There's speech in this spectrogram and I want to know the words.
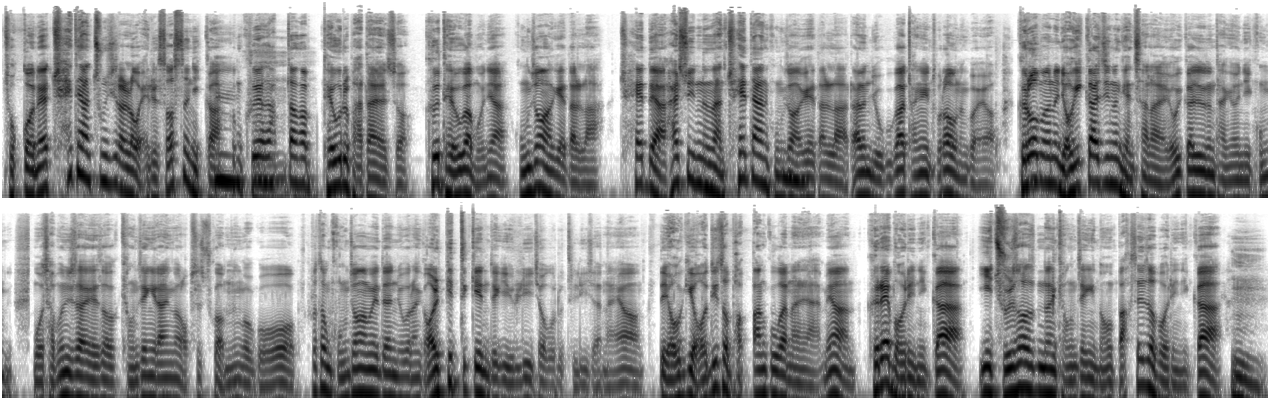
조건에 최대한 충실하려고 애를 썼으니까 음. 그럼 그에 음. 합당한 대우를 받아야죠. 그 대우가 뭐냐? 공정하게 해달라. 최대한 할 수 있는 한 최대한 공정하게 음. 해달라라는 요구가 당연히 돌아오는 거예요. 그러면은 여기까지는 괜찮아요. 여기까지는 당연히 공, 뭐 자본주의 사회에서 경쟁이라는 건 없을 수가 없는 거고 그렇다면 공정함에 대한 요구라는 게 얼핏 듣기엔 되게 윤리적으로 들리잖아요. 근데 여기 어디서 바- 빵꾸가 나냐면 그래 버리니까 이 줄 서는 경쟁이 너무 빡세져 버리니까 음,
